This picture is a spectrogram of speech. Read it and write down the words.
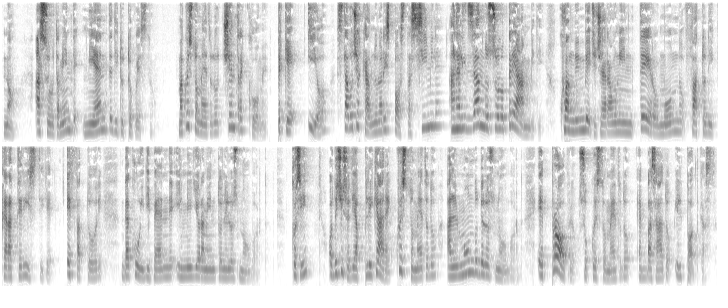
No, assolutamente niente di tutto questo. Ma questo metodo c'entra e come? Perché io stavo cercando una risposta simile analizzando solo tre ambiti, quando invece c'era un intero mondo fatto di caratteristiche e fattori da cui dipende il miglioramento nello snowboard. Così ho deciso di applicare questo metodo al mondo dello snowboard e proprio su questo metodo è basato il podcast.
